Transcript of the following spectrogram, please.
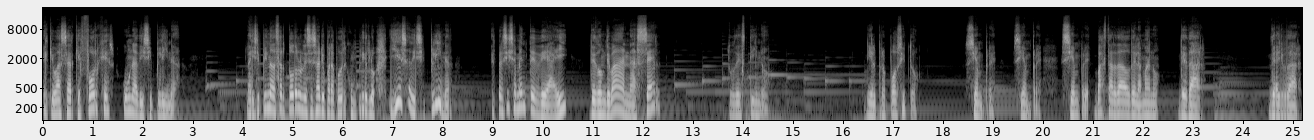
el que va a hacer que forjes una disciplina. La disciplina de hacer todo lo necesario para poder cumplirlo. Y esa disciplina es precisamente de ahí, de donde va a nacer tu destino. Y el propósito siempre, siempre siempre va a estar dado de la mano de dar, de ayudar.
